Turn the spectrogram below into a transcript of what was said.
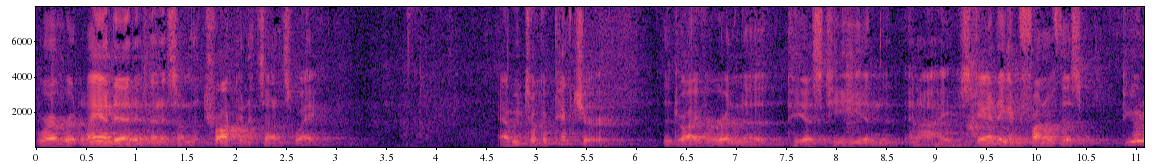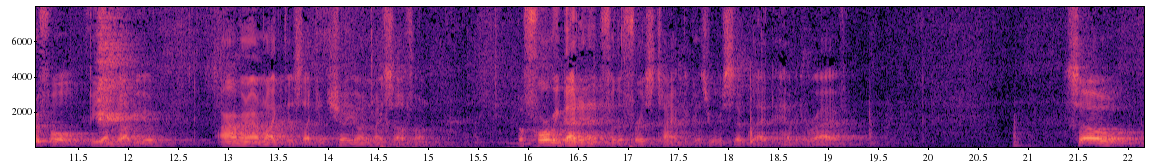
wherever it landed, and then it's on the truck, and it's on its way. And we took a picture, the driver and the PST and, and I, standing in front of this beautiful BMW arm in arm like this. I can show you on my cell phone. Before we got in it for the first time, because we were so glad to have it arrive. So,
